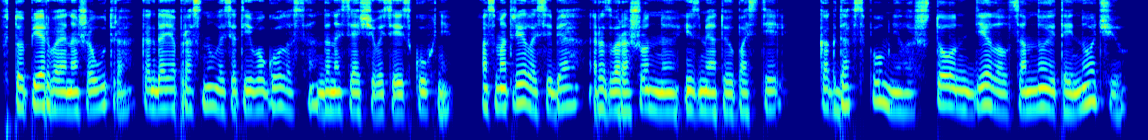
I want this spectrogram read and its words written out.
В то первое наше утро, когда я проснулась от его голоса, доносящегося из кухни, осмотрела себя, разворошенную, измятую постель, когда вспомнила, что он делал со мной этой ночью,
